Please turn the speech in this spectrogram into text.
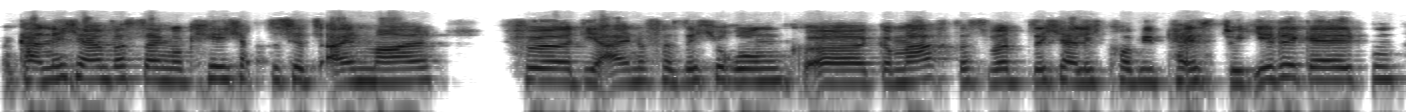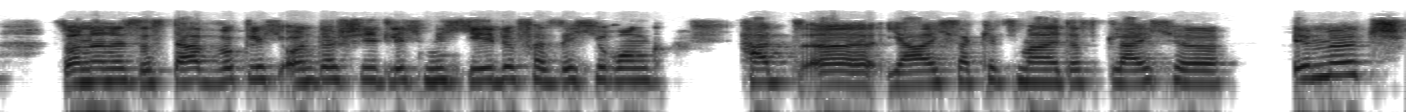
man kann nicht einfach sagen, okay, ich habe das jetzt einmal für die eine Versicherung äh, gemacht, das wird sicherlich Copy-Paste für jede gelten, sondern es ist da wirklich unterschiedlich. Nicht jede Versicherung hat, äh, ja, ich sag jetzt mal, das gleiche Image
